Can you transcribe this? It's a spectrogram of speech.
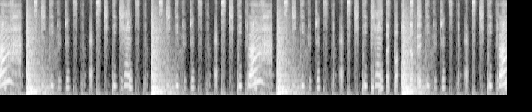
Dwa. Dwa. Bah!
